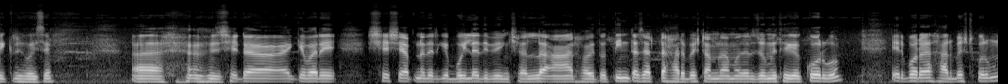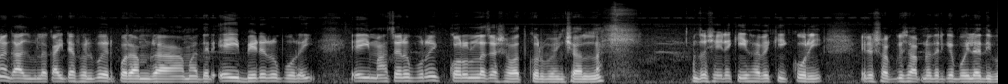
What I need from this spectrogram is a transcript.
বিক্রি হয়েছে। সেটা একেবারে শেষে আপনাদেরকে বইলা দিবে ইনশাল্লাহ আর হয়তো তিনটা, চারটা হারভেস্ট আমরা আমাদের জমি থেকে করব। এরপরে আর হারভেস্ট করব না, গাছগুলো কাইটা ফেলব। এরপর আমরা আমাদের এই বেডের উপরেই, এই মাচার উপরেই করল্লা চাষাবাদ করব ইনশাল্লাহ তো সেটা কীভাবে কি করি, এটা সব কিছু আপনাদেরকে বইলা দিব।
